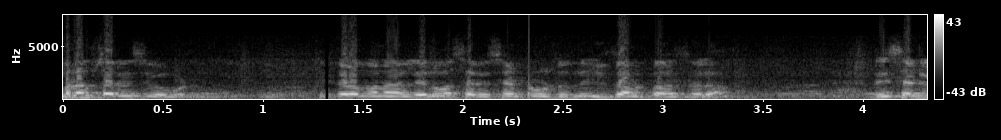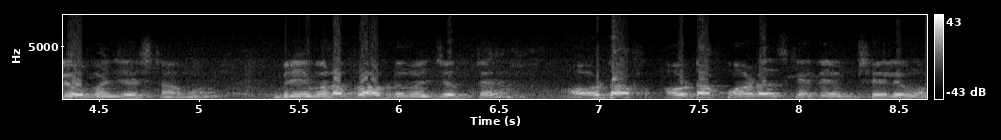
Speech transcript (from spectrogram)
మనం సర్వీస్ ఇవ్వబడుతుంది ఇక్కడ మన లెనో సర్వీస్ సెంటర్ ఉంటుంది యూకాన్ ప్లాజాలో రీసెంట్లీ ఓపెన్ చేసినాము. మీరు ఏమైనా ప్రాబ్లం అని చెప్తే అవుట్ ఆఫ్ అవుట్ ఆఫ్ మోడల్స్కి అయితే ఏం చేయలేము.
